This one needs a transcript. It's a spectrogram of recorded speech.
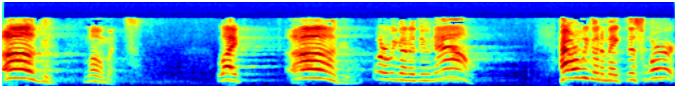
ugh moments. Like, ugh, what are we going to do now? How are we going to make this work?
